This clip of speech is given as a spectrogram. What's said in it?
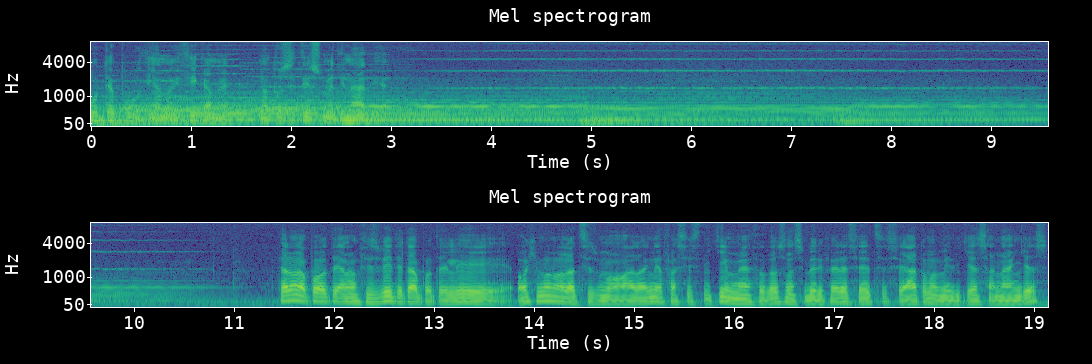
ούτε που διανοηθήκαμε να τους ζητήσουμε την άδεια. Θέλω να πω ότι αναμφισβήτητα αποτελεί όχι μόνο ρατσισμό, αλλά είναι φασιστική μέθοδος να συμπεριφέρεσαι έτσι σε άτομα με ειδικές ανάγκες,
